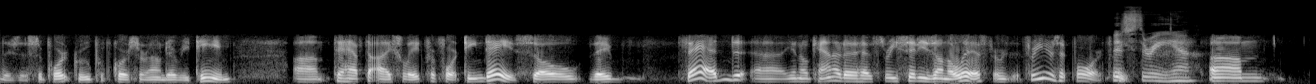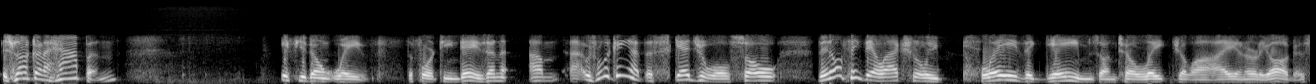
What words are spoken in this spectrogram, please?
there's a support group, of course, around every team, um, to have to isolate for 14 days. So they said, uh, you know, Canada has three cities on the list, or three years at four? Three. It's three, yeah. Um, it's not going to happen if you don't waive the 14 days. And um, I was looking at the schedule, so they don't think they'll actually play the games until late July and early August.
